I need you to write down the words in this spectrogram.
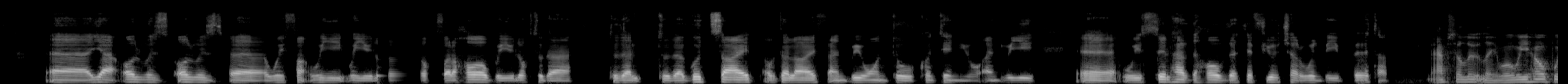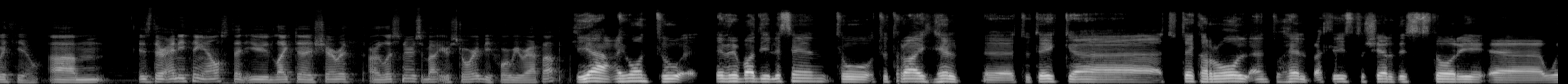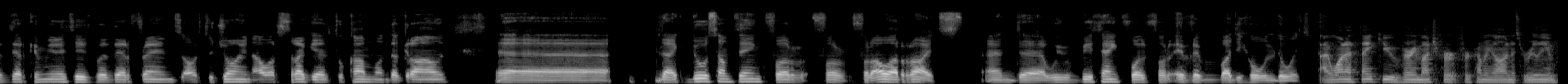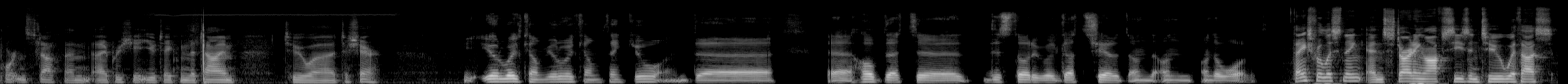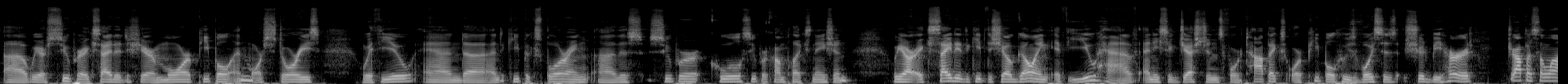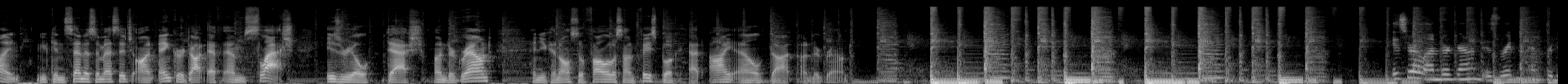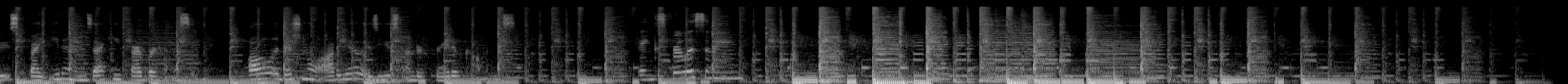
uh, yeah always always uh, we we we look for a hope we look to the to the to the good side of the life and we want to continue and we uh, we still have the hope that the future will be better Absolutely. Well, we hope with you. Um, is there anything else that you'd like to share with our listeners about your story before we wrap up? yeah i want to everybody listen to to try help uh, to take uh, to take a role and to help at least to share this story uh, with their communities with their friends or to join our struggle to come on the ground uh, like do something for for for our rights. And uh, we will be thankful for everybody who will do it. I want to thank you very much for, for coming on. It's really important stuff, and I appreciate you taking the time to uh, to share. you're welcome. You're welcome. Thank you. And uh, hope that uh, this story will get shared on the, on on the world Thanks for listening and starting off season two with us. Uh, we are super excited to share more people and more stories with you and uh, and to keep exploring uh, this super cool, super complex nation. We are excited to keep the show going. If you have any suggestions for topics or people whose voices should be heard, drop us a line. You can send us a message on anchor.fm slash Israel underground, and you can also follow us on Facebook at il.underground. Israel Underground is written and produced by Eden and Zaki Farber Hennessy. All additional audio is used under Creative Commons. Thanks for listening.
